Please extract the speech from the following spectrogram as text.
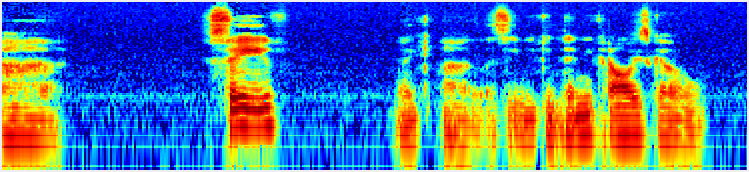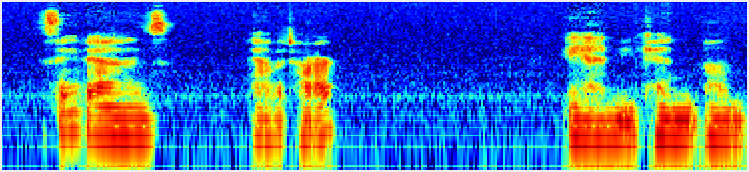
uh, save. Like uh, let's see, you can then you can always go save as avatar, and you can um,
